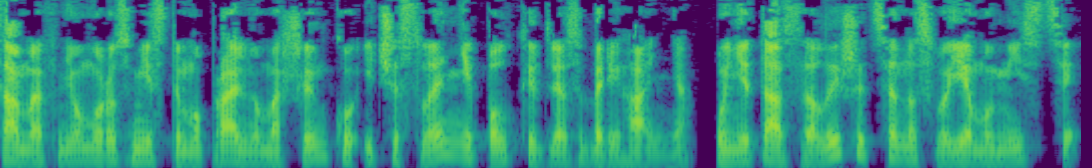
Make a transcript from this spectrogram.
Саме в ньому розмістимо пральну машинку і численні полки для зберігання. Унітаз залишиться на своєму місці,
